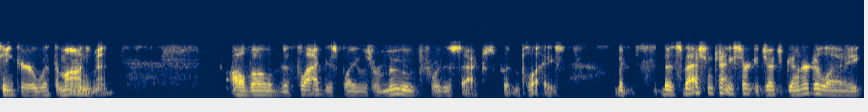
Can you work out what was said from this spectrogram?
tinker with the monument. Although the flag display was removed before this act was put in place. But, but Sebastian County Circuit Judge Gunner DeLay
